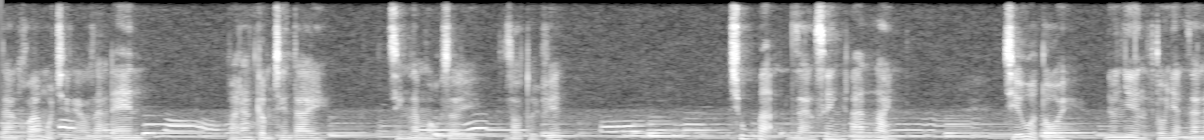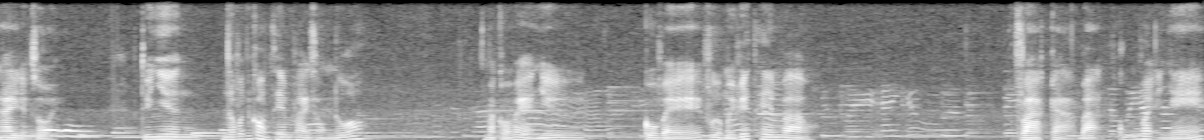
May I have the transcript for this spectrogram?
đang khoác một chiếc áo dạ đen và đang cầm trên tay chính là mẩu giấy do tôi viết. Chúc bạn giáng sinh an lành. Chữ của tôi đương nhiên là tôi nhận ra ngay được rồi. Tuy nhiên, nó vẫn còn thêm vài dòng nữa mà có vẻ như cô bé vừa mới viết thêm vào. Và cả bạn cũng vậy nhé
